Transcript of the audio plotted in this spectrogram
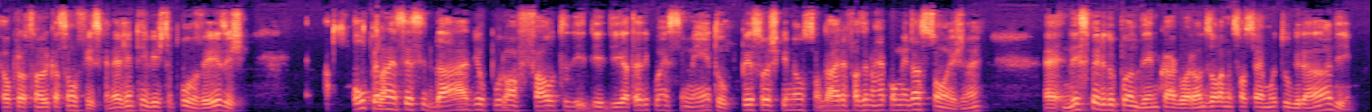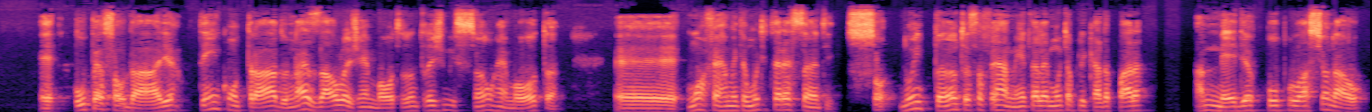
é o profissional da educação física. Né? A gente tem visto, por vezes, ou pela necessidade ou por uma falta de, de, de até de conhecimento, pessoas que não são da área fazendo recomendações, né? É, nesse período pandêmico agora, onde o isolamento social é muito grande, é, o pessoal da área tem encontrado nas aulas remotas, na transmissão remota, é, uma ferramenta muito interessante. Só, no entanto, essa ferramenta ela é muito aplicada para a média populacional.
